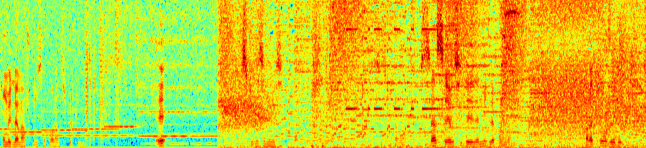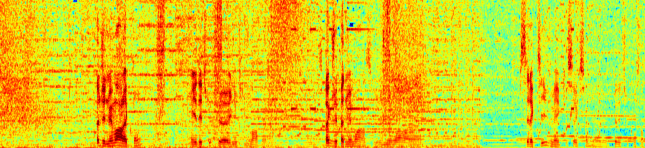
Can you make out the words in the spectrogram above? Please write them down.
tomber de la marche comme ça pour aller un petit peu plus vite. Et... Y a des ennemis Pas. Ça, c'est aussi des ennemis de la fin de manche. Enfin, la tour de... En fait, j'ai une mémoire à la con, mais il y a des trucs euh, inutiles, je me rappelle. C'est pas que j'ai pas de mémoire, hein, c'est j'ai une mémoire... Euh sélective mais qui sélectionne euh, que des trucs fout.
